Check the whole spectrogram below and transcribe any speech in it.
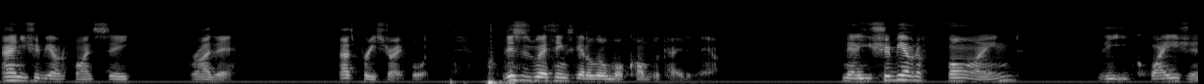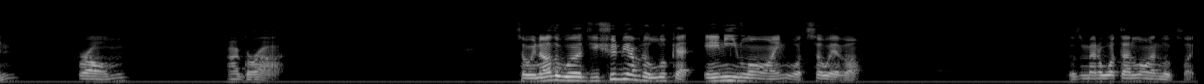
And you should be able to find c right there. That's pretty straightforward. This is where things get a little more complicated now. Now you should be able to find the equation from a graph. So in other words, you should be able to look at any line whatsoever. Doesn't matter what that line looks like.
